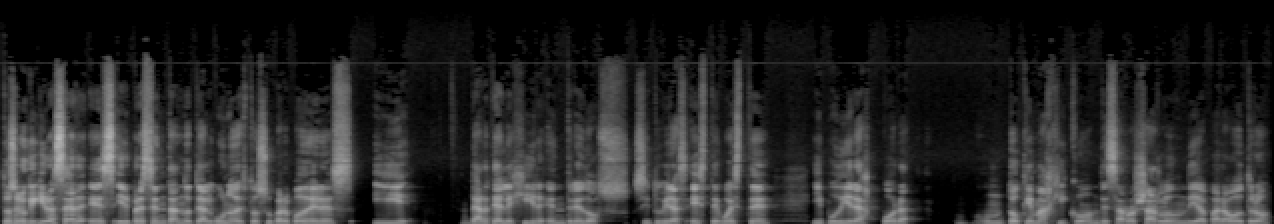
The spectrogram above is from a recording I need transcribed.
Entonces lo que quiero hacer es ir presentándote alguno de estos superpoderes y darte a elegir entre dos. Si tuvieras este o este y pudieras por un toque mágico desarrollarlo de un día para otro,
